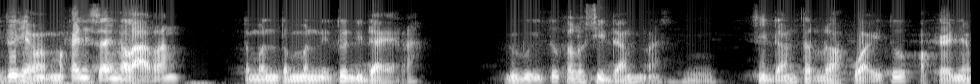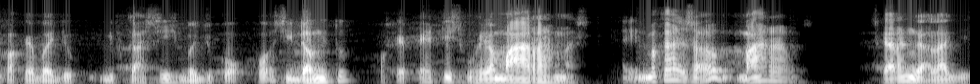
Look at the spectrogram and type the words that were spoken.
Itu ya makanya saya ngelarang teman-teman itu di daerah. Dulu itu kalau sidang, Mas. Hmm. Sidang terdakwa itu pakainya pakai baju dikasih baju koko, sidang itu pakai petis, pokoknya marah, Mas. Ini Maka saya marah. Sekarang nggak lagi.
